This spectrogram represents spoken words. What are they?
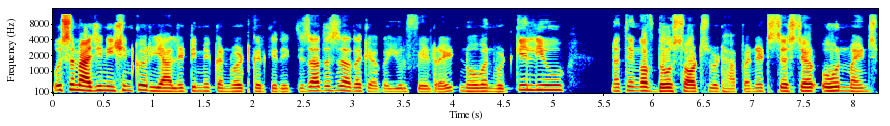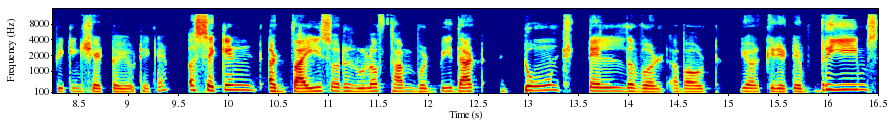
उस इमेजिनेशन को रियलिटी में कन्वर्ट करके देखते ज़्यादा से ज़्यादा क्या होगा? You'll fail right no one would kill you nothing of those sorts would happen. It's just your own mind speaking shit to you okay? A second advice or a rule of thumb would be that don't tell the world about your creative dreams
